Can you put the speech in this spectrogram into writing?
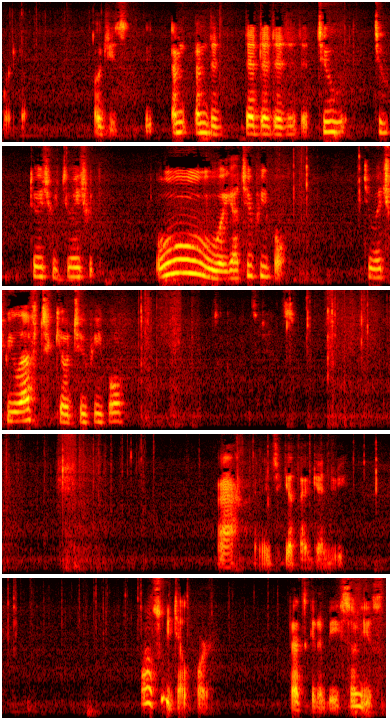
Where you go? Oh jeez. I'm I'm dead dead dead dead dead dead. Two two two HP, two HP. Ooh, I got two people. Two HP left, killed two people. To get that Genji. Oh, sweet teleporter. That's gonna be so useful.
